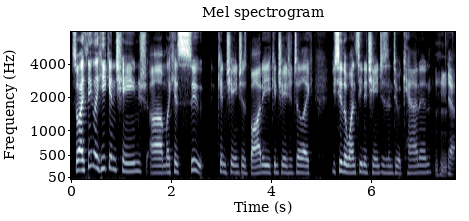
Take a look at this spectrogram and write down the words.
So I think like he can change, um, like his suit can change his body. He can change into like you see the one scene it changes into a cannon yeah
